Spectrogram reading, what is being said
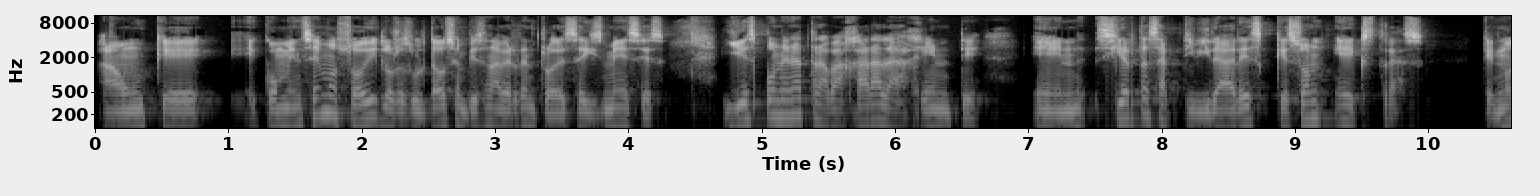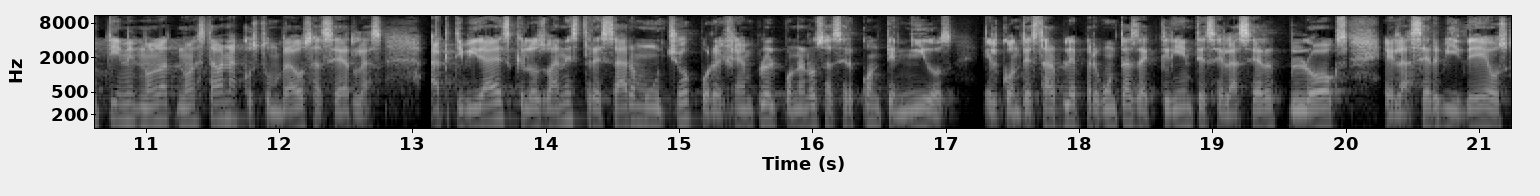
aunque eh, comencemos hoy, los resultados se empiezan a ver dentro de seis meses. Y es poner a trabajar a la gente en ciertas actividades que son extras no, tienen, no, no, estaban acostumbrados a hacerlas. Actividades que los van a estresar mucho, por ejemplo, el ponerlos a hacer contenidos, el contestarle preguntas de clientes, el hacer blogs, el hacer videos,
